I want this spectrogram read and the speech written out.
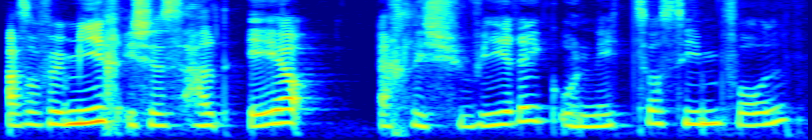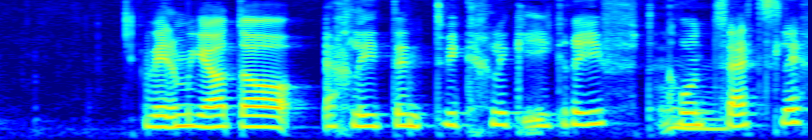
Also für mich ist es halt eher ein bisschen schwierig und nicht so sinnvoll, weil man ja da ein bisschen die Entwicklung eingreift, mhm. grundsätzlich.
